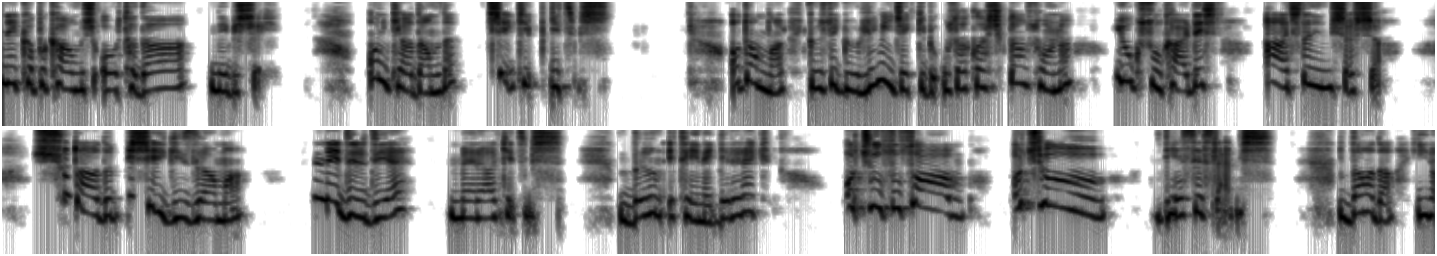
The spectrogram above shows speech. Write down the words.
Ne kapı kalmış ortada ne bir şey. 12 adam da çekip gitmiş. Adamlar gözle görülemeyecek gibi uzaklaştıktan sonra yoksul kardeş ağaçtan inmiş aşağı. Şu dağda bir şey gizli ama nedir diye merak etmiş. Dağın eteğine gelerek açıl susam açıl diye seslenmiş. Dağ da yine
